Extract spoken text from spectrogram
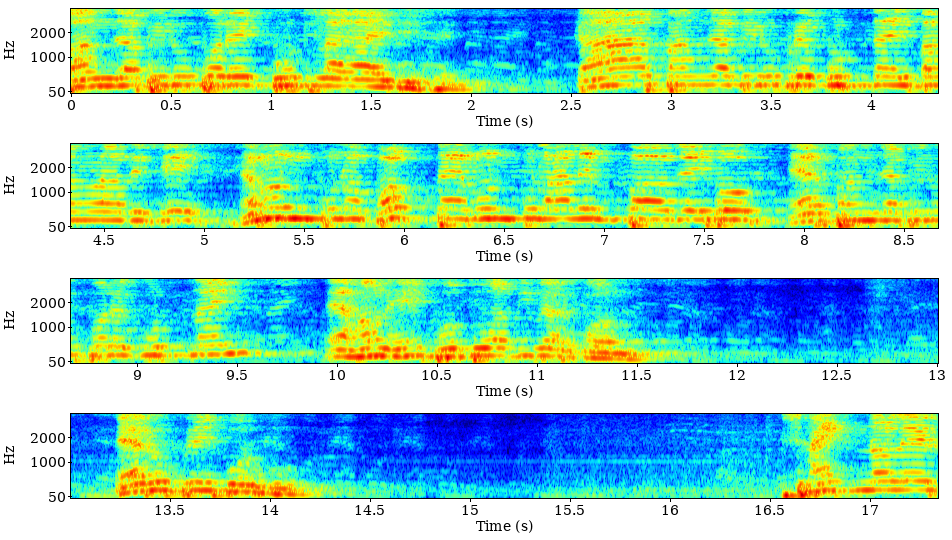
পাঞ্জাবির উপরে কুট লাগাই দিছেন। কার পাঞ্জাবির উপরে কুট নাই? বাংলাদেশে এমন কোন বক্তা, এমন কোন আলেম পাওয়া যাইব, এর পাঞ্জাবির উপরে কুট নাই? এখন এই ফতুয়া দিবার কোন এর উপরেই পড়ব। ষাট নলের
